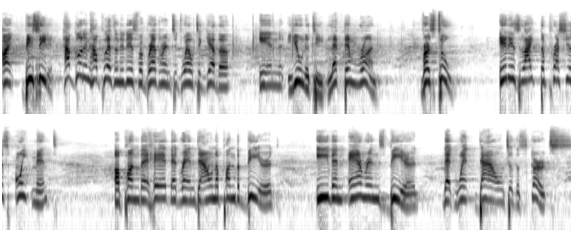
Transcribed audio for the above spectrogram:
All right, be seated. How good and how pleasant it is for brethren to dwell together in unity. Let them run. Verse 2 It is like the precious ointment upon the head that ran down upon the beard, even Aaron's beard that went down to the skirts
